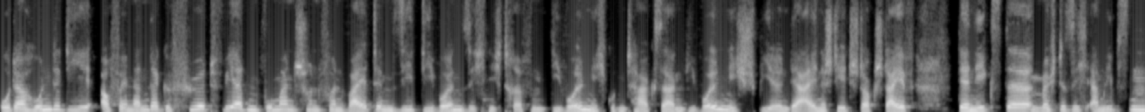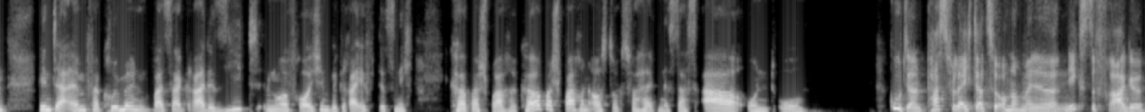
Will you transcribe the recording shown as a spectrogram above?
oder Hunde, die aufeinander geführt werden, wo man schon von weitem sieht, die wollen sich nicht treffen, die wollen nicht guten Tag sagen, die wollen nicht spielen. Der eine steht stocksteif, der nächste möchte sich am liebsten hinter allem verkrümeln, was er gerade sieht, nur Frauchen begreift es nicht. Körpersprache, Körpersprache und Ausdrucksverhalten ist das A und O. Gut, dann passt vielleicht dazu auch noch meine nächste Frage,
